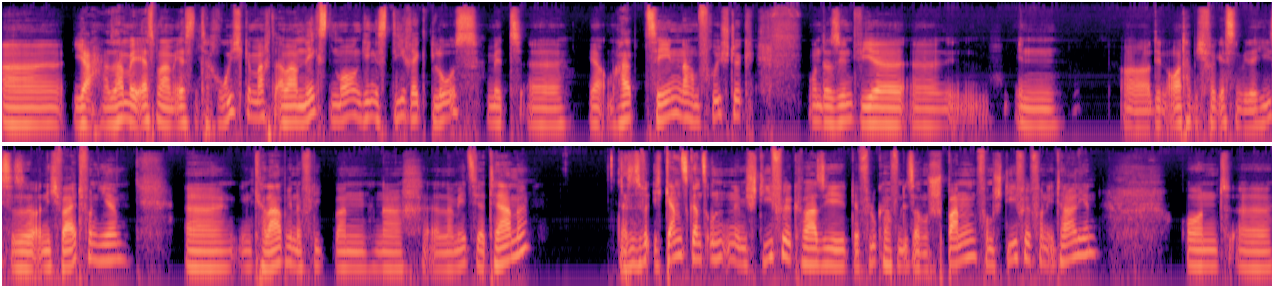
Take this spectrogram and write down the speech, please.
Äh, ja, also haben wir erstmal am ersten Tag ruhig gemacht, aber am nächsten Morgen ging es direkt los mit, äh, ja, um halb zehn nach dem Frühstück und da sind wir äh, in, äh, den Ort habe ich vergessen, wie der hieß, also nicht weit von hier, äh, in Kalabrien, da fliegt man nach äh, Lamezia Terme. Das ist wirklich ganz, ganz unten im Stiefel quasi, der Flughafen ist auf dem Spann vom Stiefel von Italien und äh,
